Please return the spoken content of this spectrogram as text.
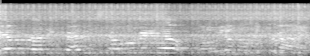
we have a running driving snowmobile. Well, we don't know if it drives.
